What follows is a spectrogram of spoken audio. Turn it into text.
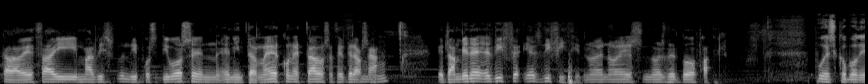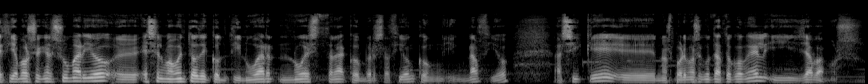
cada vez hay más dispositivos en, Internet conectados, etcétera. O sea, que también es, es difícil, no, no, es, no es del todo fácil. Pues como decíamos en el sumario, eh, es el momento de continuar nuestra conversación con Ignacio. Así que eh, nos ponemos en contacto con él y ya vamos.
